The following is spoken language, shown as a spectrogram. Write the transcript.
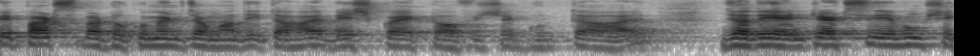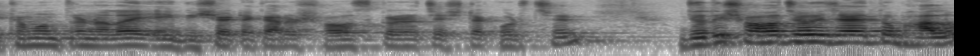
পেপার্স বা ডকুমেন্ট জমা দিতে হয়, বেশ কয়েকটা অফিসে ঘুরতে হয়। যদি এনটিআরসি এবং শিক্ষা মন্ত্রণালয় এই বিষয়টাকে আরও সহজ করার চেষ্টা করছেন, যদি সহজ হয়ে যায় তো ভালো,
